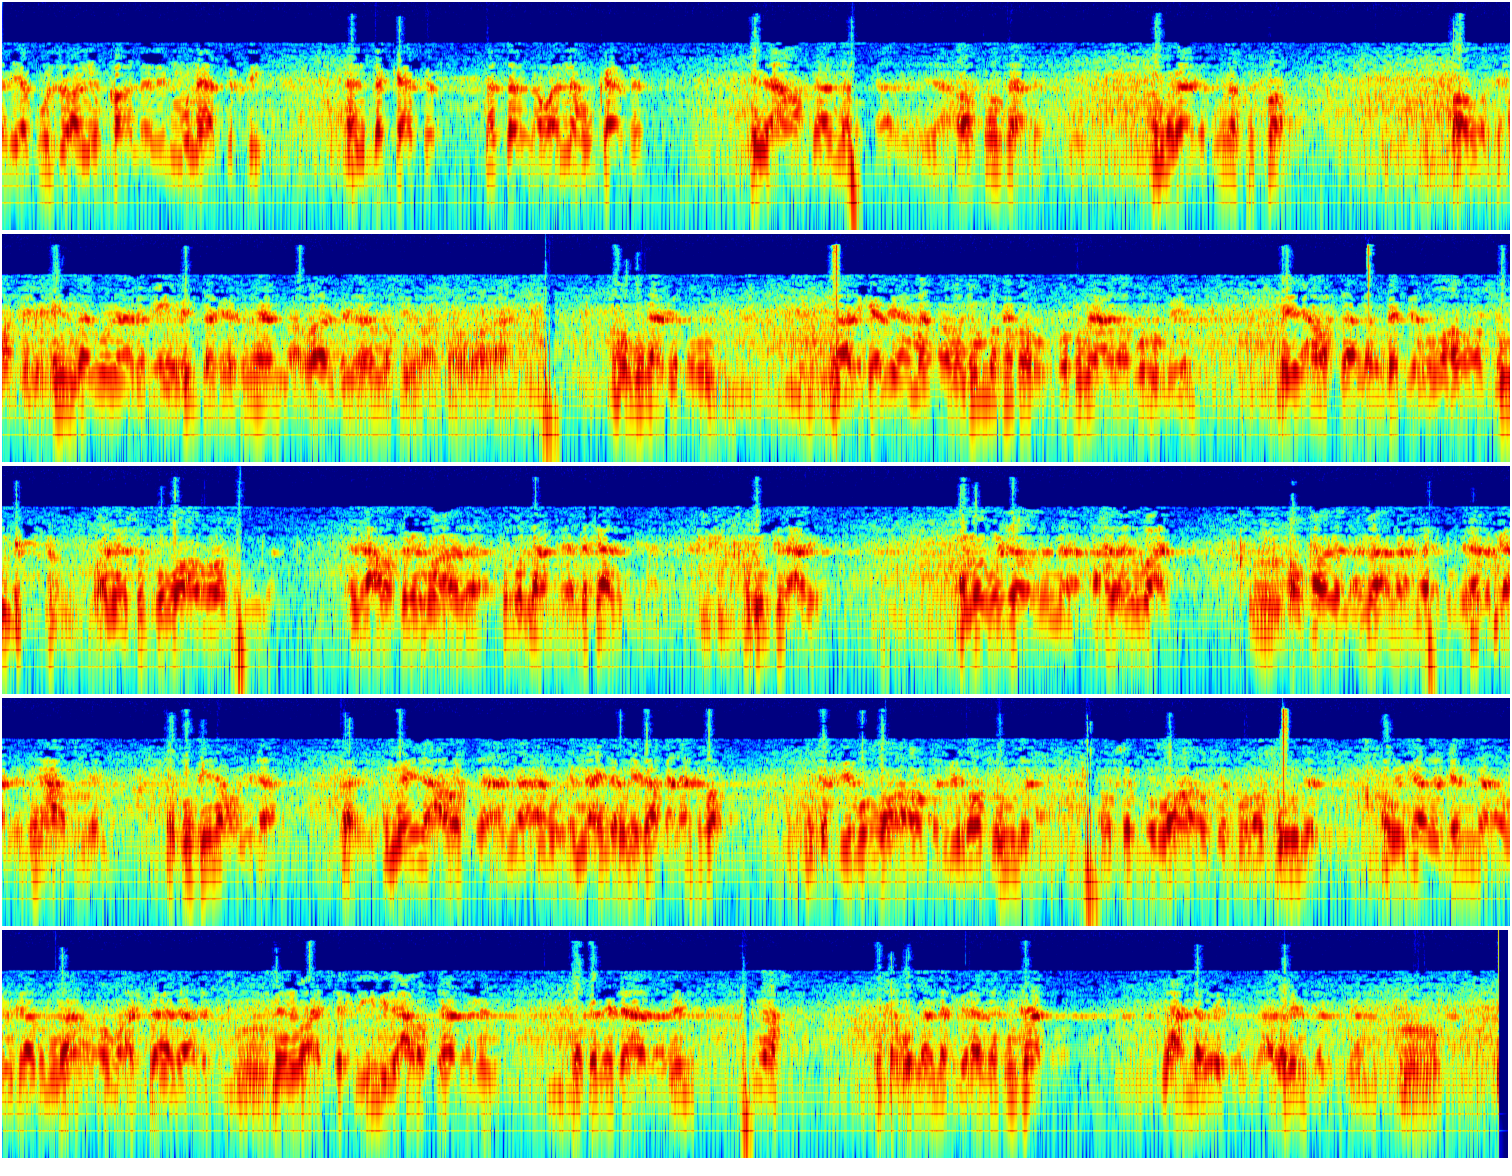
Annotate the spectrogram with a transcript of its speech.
هل يجوز أن يقال للمنافق أنت كافر؟ مثلا أو أنه كافر؟ إذا عرفت أنه كافر إذا عرفته كافر. المنافقون كفار قال الله في حقهم إن المنافقين في الدكه من النار ولن تجد لهم نصيرا نسال الله العافيه وهم منافقون. ذلك بانهم امنوا ثم كفروا وطبع على قلوبهم. إذا عرفت أنه يكذب الله ورسوله وانه يسب الله ورسوله إذا عرفت منه هذا تقول له أنت كافر بهذا وتنكر عليه. أما مجرد أن أخلف الوعد أو خان الأمانة ما يكون بهذا كافر يكون عاصيا. يكون في نوع نفاق. أما إذا عرفت أن أن عنده نفاقا أكبر وتكذيب الله أو تكذيب رسوله أو سب الله أو سب رسوله أو إنكار الجنة أو إنكار النار أو ما أشبه ذلك. من أنواع التكذيب إذا عرفت هذا منه وسمعت هذا منه نص. وتقول له أنك بهذا تكون كافرا لعله يكذب لعله ينكر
